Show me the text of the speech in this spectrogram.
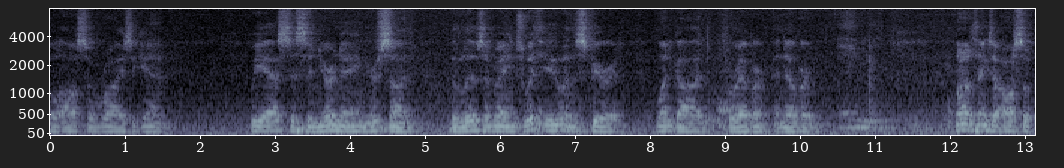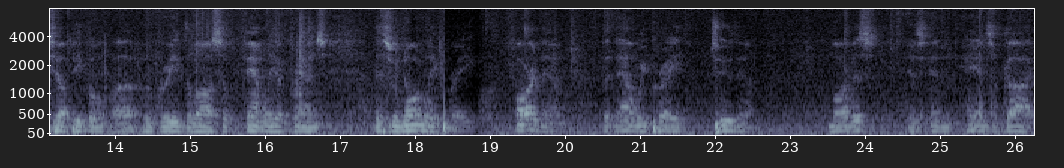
will also rise again. We ask this in your name, your Son, who lives and reigns with you in the Spirit, one God, forever and ever. Amen. One of the things I also tell people uh, who grieve the loss of family or friends is we normally pray for them, but now we pray to them. Marvis, is in the hands of God.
